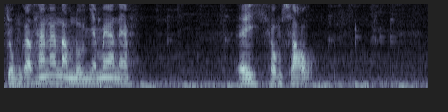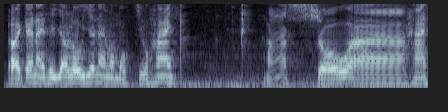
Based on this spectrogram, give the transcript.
Trùng cả tháng tháng 5 luôn nha mấy anh em. Y 06 Rồi cái này thì giao lưu với anh em là 1 triệu 2 Mã số à, 2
